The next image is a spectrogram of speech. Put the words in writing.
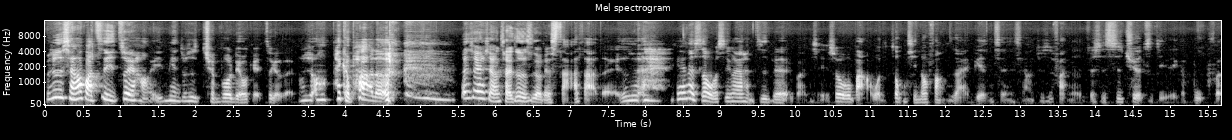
我就是想要把自己最好的一面，就是全部留给这个人。我就说，哦，太可怕了。但现在想起来，真的是有点傻傻的，就是哎，因为那时候我是因为很自卑的关系，所以我把我的重心都放在别人身上，就是反而就是失去了自己的一个部分。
